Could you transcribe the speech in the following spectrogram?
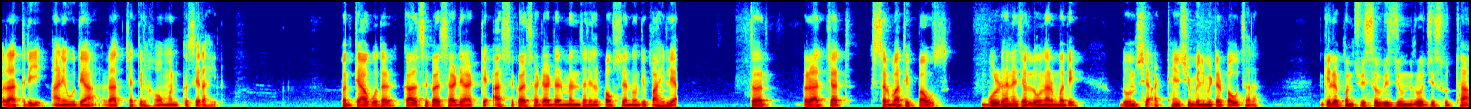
रात्री आणि उद्या राज्यातील हवामान कसे राहील? पण त्या अगोदर काल सकाळ साडेआठ ते आज सकाळ साडेआठ दरम्यान झालेल्या पावसाच्या नोंदी पाहिल्या तर राज्यात सर्वाधिक पाऊस बुलढाण्याच्या लोणारमध्ये दोनशे अठ्ठ्याऐंशी मिलीमीटर पाऊस झाला. गेल्या पंचवीस सव्वीस जून रोजीसुद्धा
